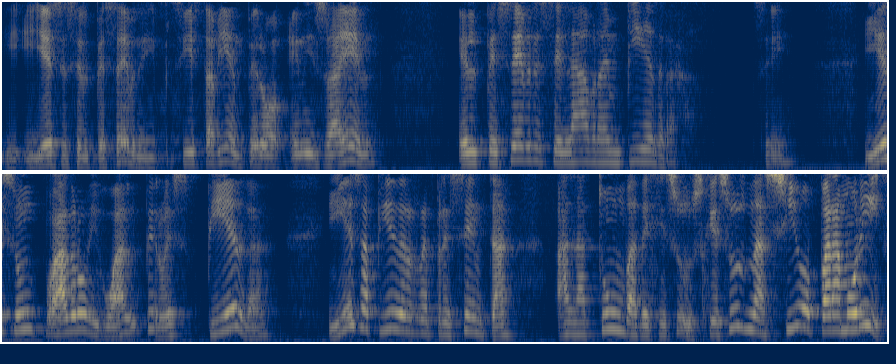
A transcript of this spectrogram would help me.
y, y, ese es el pesebre y sí está bien, pero en Israel el pesebre se labra en piedra, ¿sí? Y es un cuadro igual, pero es piedra. Y esa piedra representa a la tumba de Jesús. Jesús nació para morir.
